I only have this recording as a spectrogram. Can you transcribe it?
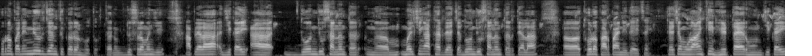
पूर्णपणे निर्जंतुकरण होतो. तर दुसरं म्हणजे आपल्याला जी काही दोन दिवसानंतर मल्चिंग आथरल्याच्या दोन दिवसानंतर त्याला थोडंफार पाणी द्यायचं आहे. त्याच्यामुळं आणखीन हीट तयार होऊन जी काही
